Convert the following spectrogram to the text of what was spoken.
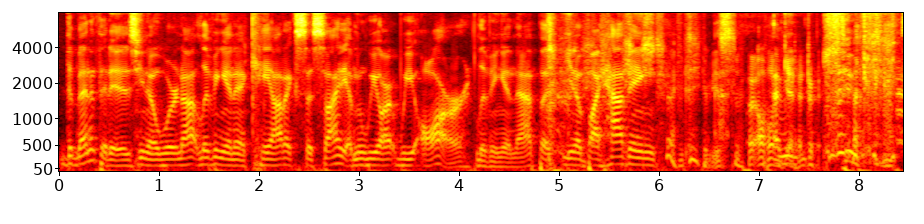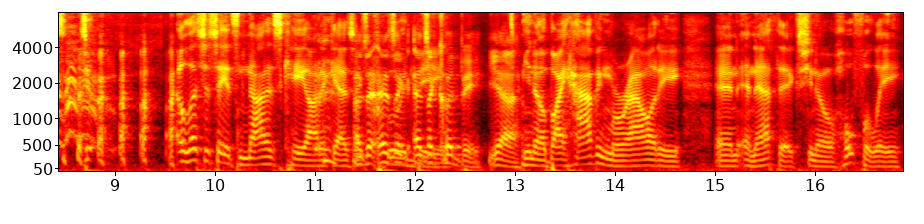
the benefit is, you know, we're not living in a chaotic society. I mean, we are we are living in that, but you know, by having, s- I mean, to- to- uh, let's just say it's not as chaotic as it, As, it- as, could it, as be. it could be, yeah. You know, by having morality and, and ethics, you know, hopefully,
